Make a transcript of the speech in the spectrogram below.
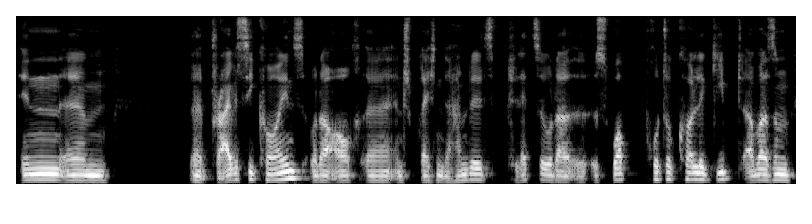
in ähm, äh, Privacy Coins oder auch äh, entsprechende Handelsplätze oder äh, Swap-Protokolle gibt, aber so einen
